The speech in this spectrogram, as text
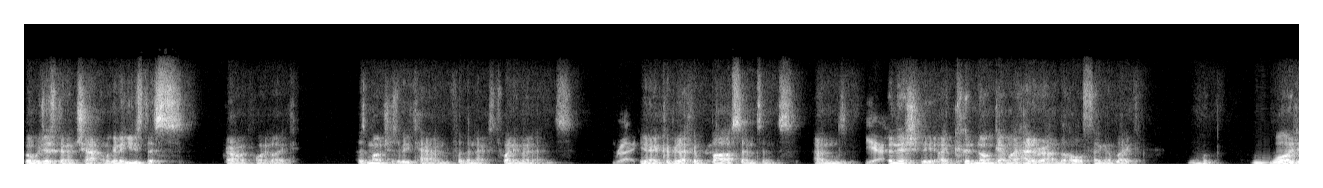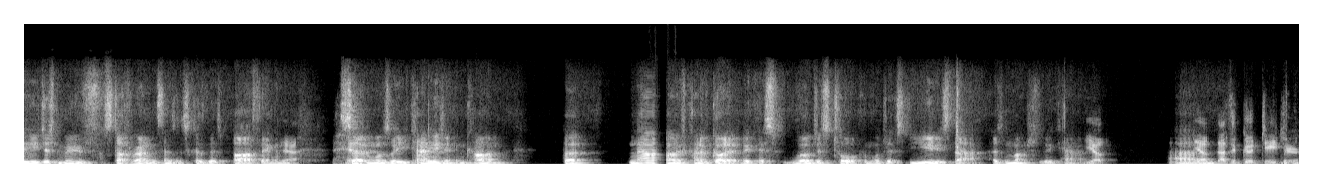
but we're just going to chat and we're going to use this grammar point like as much as we can for the next 20 minutes. Right. You know, it could be like a ba sentence. And yeah. initially, I could not get my head around the whole thing of like, why do you just move stuff around in the sentence because this ba thing? And yeah. certain ones where you can use it and can't. But now I've kind of got it because we'll just talk and we'll just use that as much as we can. Yep. Um, yep, that's a good teacher.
